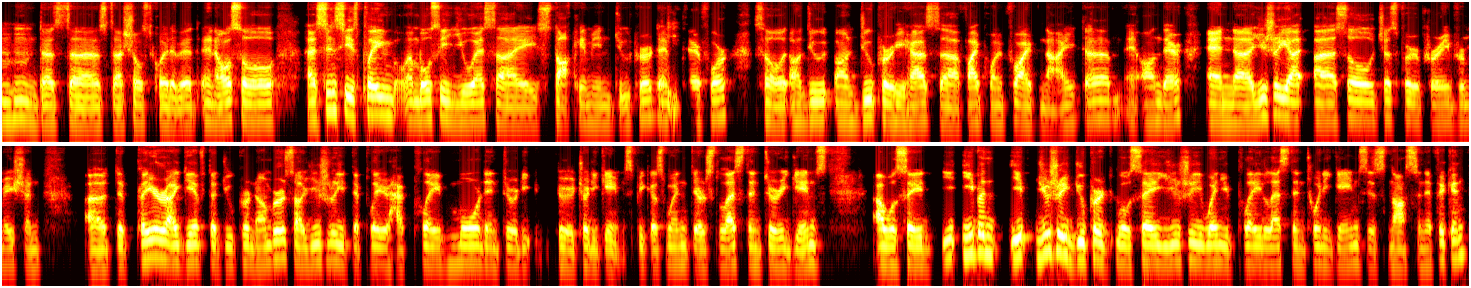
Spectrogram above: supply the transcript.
Mm-hmm. That's uh, that shows quite a bit, and also uh, since he's playing mostly US, I stock him in DUPR. Then therefore, so on du- on DUPR he has uh, five point five nine uh, on there, and uh, usually, uh, so just for for information, uh, the player I give the DUPR numbers are usually the player have played more than 30, 30 games because when there's less than 30 games, I will say even usually DUPR will say usually when you play less than 20 games it's not significant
